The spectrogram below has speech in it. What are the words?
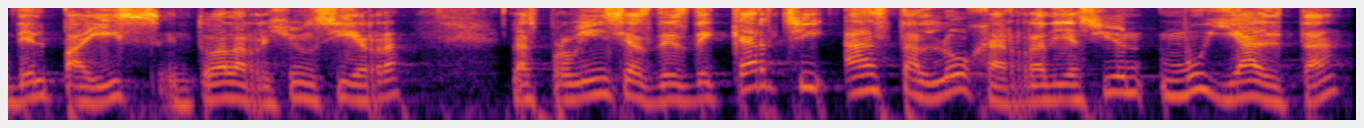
del país, en toda la región sierra, las provincias desde Carchi hasta Loja, radiación muy alta,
